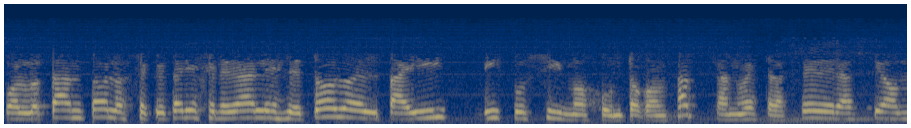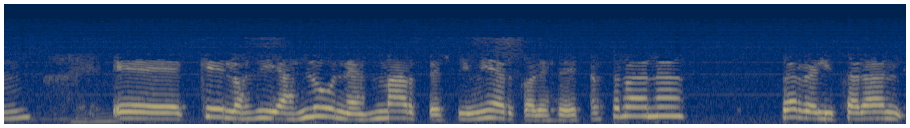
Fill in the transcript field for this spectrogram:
Por lo tanto, los secretarios generales de todo el país dispusimos junto con FAPSA, nuestra federación, eh, que los días lunes, martes y miércoles de esta semana se realizarán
